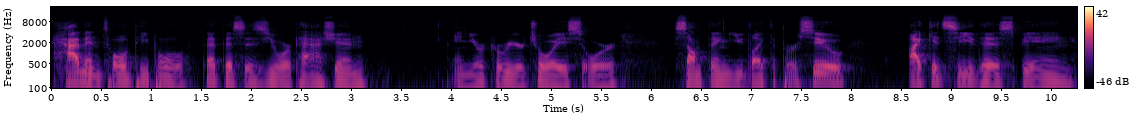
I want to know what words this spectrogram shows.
haven't told people that this is your passion and your career choice or something you'd like to pursue, I could see this being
